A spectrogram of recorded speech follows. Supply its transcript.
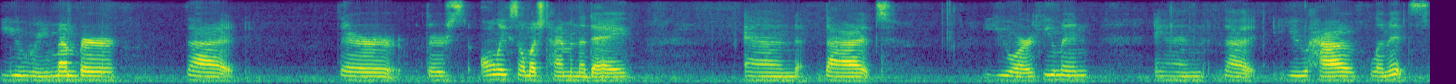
you remember that there there's only so much time in the day and that you are human and that you have limits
